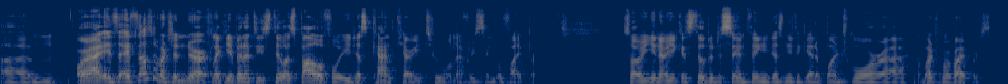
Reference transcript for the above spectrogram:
Um, or I, it's, it's not so much a nerf. Like the ability is still as powerful. You just can't carry two on every single Viper. So you know you can still do the same thing. You just need to get a bunch more uh, a bunch more Vipers.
